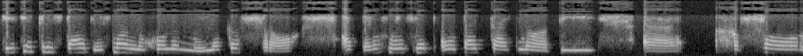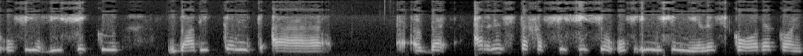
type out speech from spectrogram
Kyk jy Kristal, dis maar nogal 'n moeilike vraag. Ek dink mens moet altyd kyk na die uh gevaar of die risiko dat die kind uh, uh ernstige fisiese of emosionele skade kan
